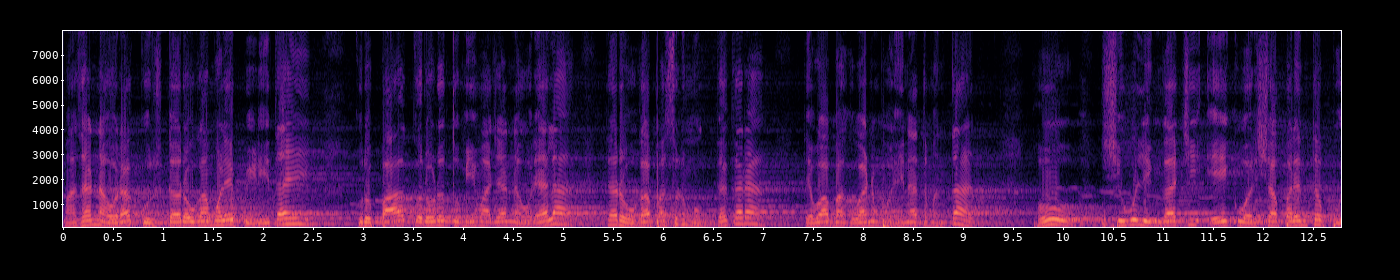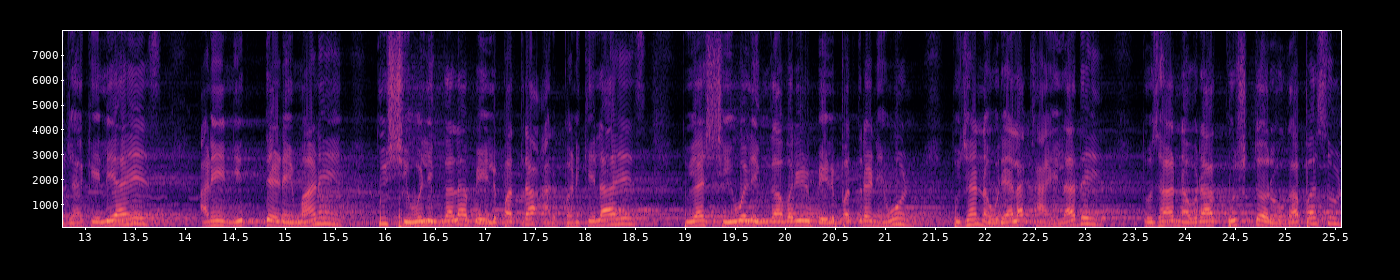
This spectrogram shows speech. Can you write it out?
माझा नवरा कुष्ठरोगामुळे पीडित आहे. कृपा करून तुम्ही माझ्या नवऱ्याला त्या रोगापासून मुक्त करा. तेव्हा भगवान भोलेनाथ म्हणतात हो शिवलिंगाची एक वर्षापर्यंत पूजा केली आहेस. आणि नित्य नेमाने तू शिवलिंगाला बेलपत्र अर्पण केलं आहेस. तू या शिवलिंगावरील बेलपत्र नेऊन तुझ्या नवऱ्याला खायला दे. तुझा नवरा कुष्ठ रोगापासून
